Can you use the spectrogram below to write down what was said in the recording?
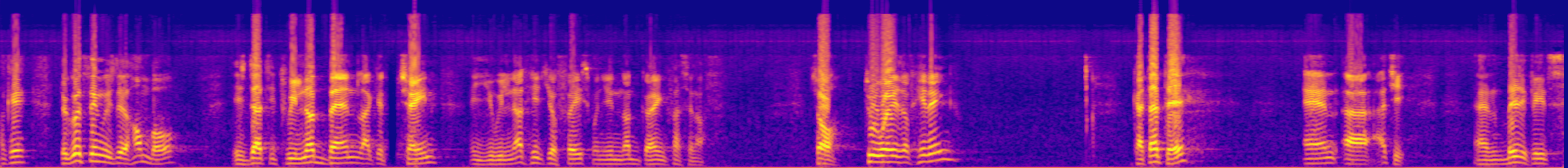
Okay? The good thing with the hanbo is that it will not bend like a chain and you will not hit your face when you're not going fast enough. So, two ways of hitting, katate and uh, achi. And basically it's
